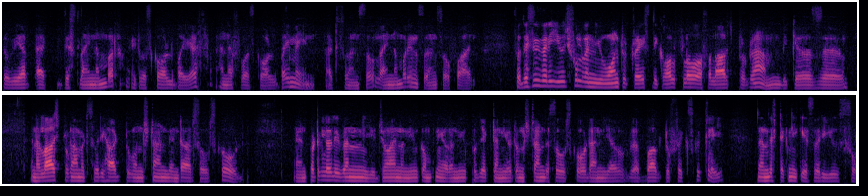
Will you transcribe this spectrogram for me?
so we are at this line number. It was called by f and f was called by main at so and so line number in so and so file. So this is very useful when you want to trace the call flow of a large program because uh, in a large program it's very hard to understand the entire source code. And particularly when you join a new company or a new project and you have to understand the source code and you have a bug to fix quickly, then this technique is very useful.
